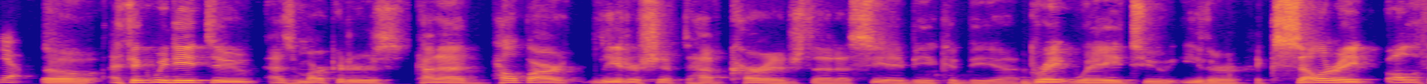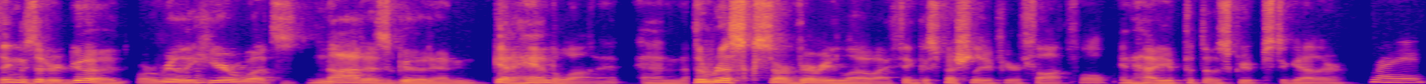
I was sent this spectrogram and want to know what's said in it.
Yeah. So I think we need to, as marketers, kind of help our leadership to have courage that a CAB could be a great way to either accelerate all the things that are good or really mm-hmm. hear what's not as good and get a handle on it. And the risks are very low, I think, especially if you're thoughtful in how you put those groups together. Right.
